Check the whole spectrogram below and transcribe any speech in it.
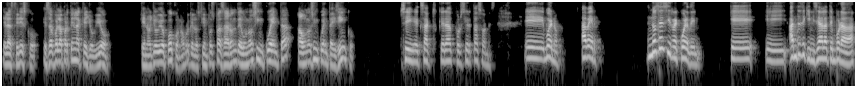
el asterisco, esa fue la parte en la que llovió, que no llovió poco, ¿no? Porque los tiempos pasaron de 1.50 a 1.55. Sí, exacto, que era por ciertas zonas. Eh, bueno, a ver, no sé si recuerden que eh, antes de que iniciara la temporada,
